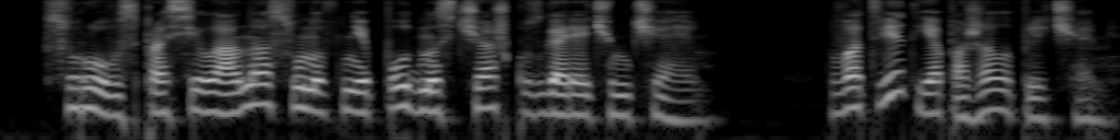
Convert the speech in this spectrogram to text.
— сурово спросила она, сунув мне под нос чашку с горячим чаем. В ответ я пожала плечами.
